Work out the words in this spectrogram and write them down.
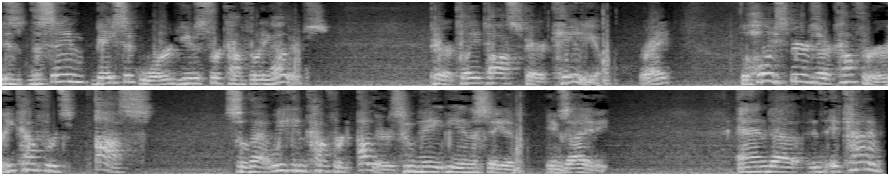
is the same basic word used for comforting others. Parakletos, parakaleo, right? The Holy Spirit is our comforter. He comforts us so that we can comfort others who may be in a state of anxiety. And uh, it, it kind of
